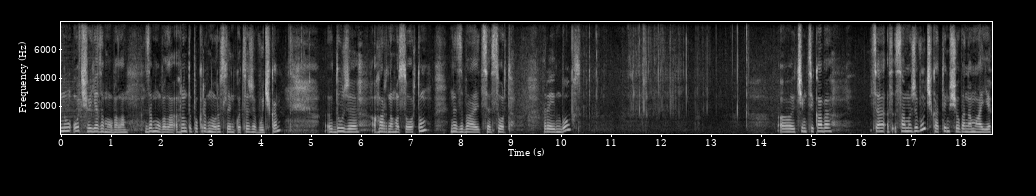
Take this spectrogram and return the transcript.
Ну, от що я замовила. Замовила ґрунтопокривну рослинку, це живучка. е, Дуже гарного сорту. Називається сорт Rainbows. Е, Чим цікава ця саможивучка, тим, що вона має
